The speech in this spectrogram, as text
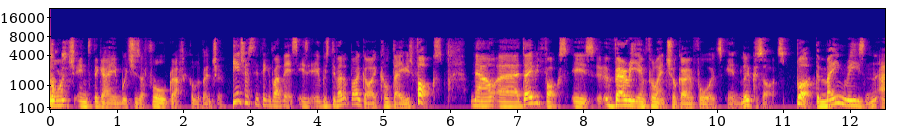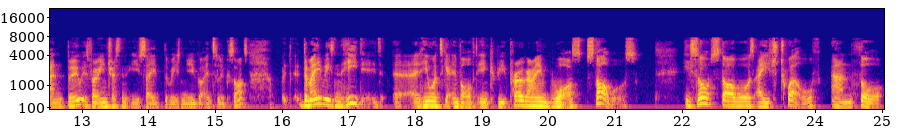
launch into the game, which is a full graphical adventure. The interesting thing about this is it was developed by a guy called David Fox. Now, uh, David Fox is very influential going forwards in LucasArts, but the main reason, and Boo, it's very interesting that you say the reason you got into LucasArts, the main reason he did, uh, and he wanted to get involved in computer programming was Star Wars. He saw Star Wars age 12 and thought,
